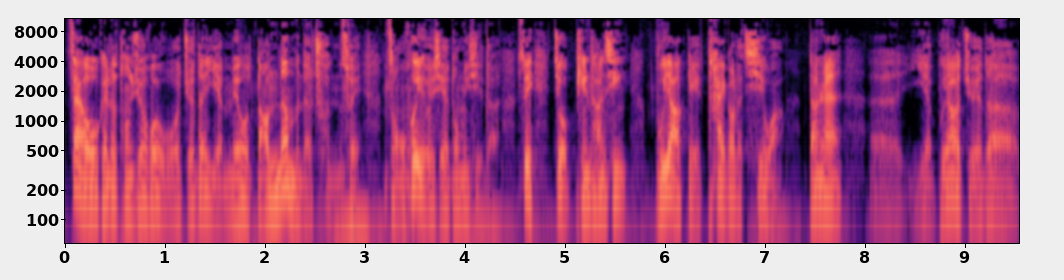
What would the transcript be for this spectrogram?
再 OK 的同学会，我觉得也没有到那么的纯粹，总会有一些东西的。所以就平常心，不要给太高的期望。当然，呃，也不要觉得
